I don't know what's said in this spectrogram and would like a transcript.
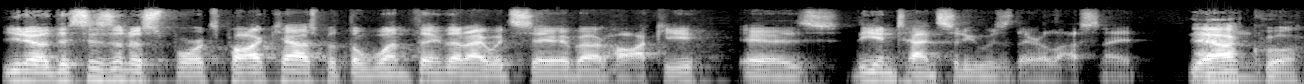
You know, this isn't a sports podcast, but the one thing that I would say about hockey is the intensity was there last night. Yeah, And cool.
